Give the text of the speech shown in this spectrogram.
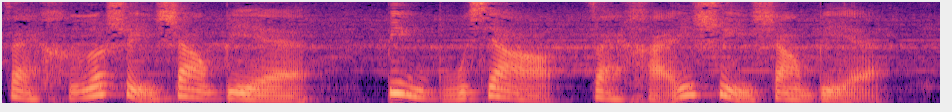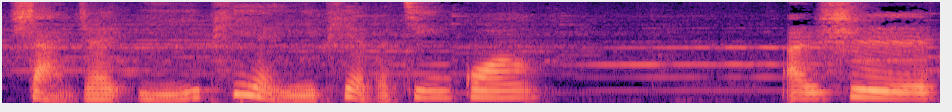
在河水上边，并不像在海水上边闪着一片一片的金光，而是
